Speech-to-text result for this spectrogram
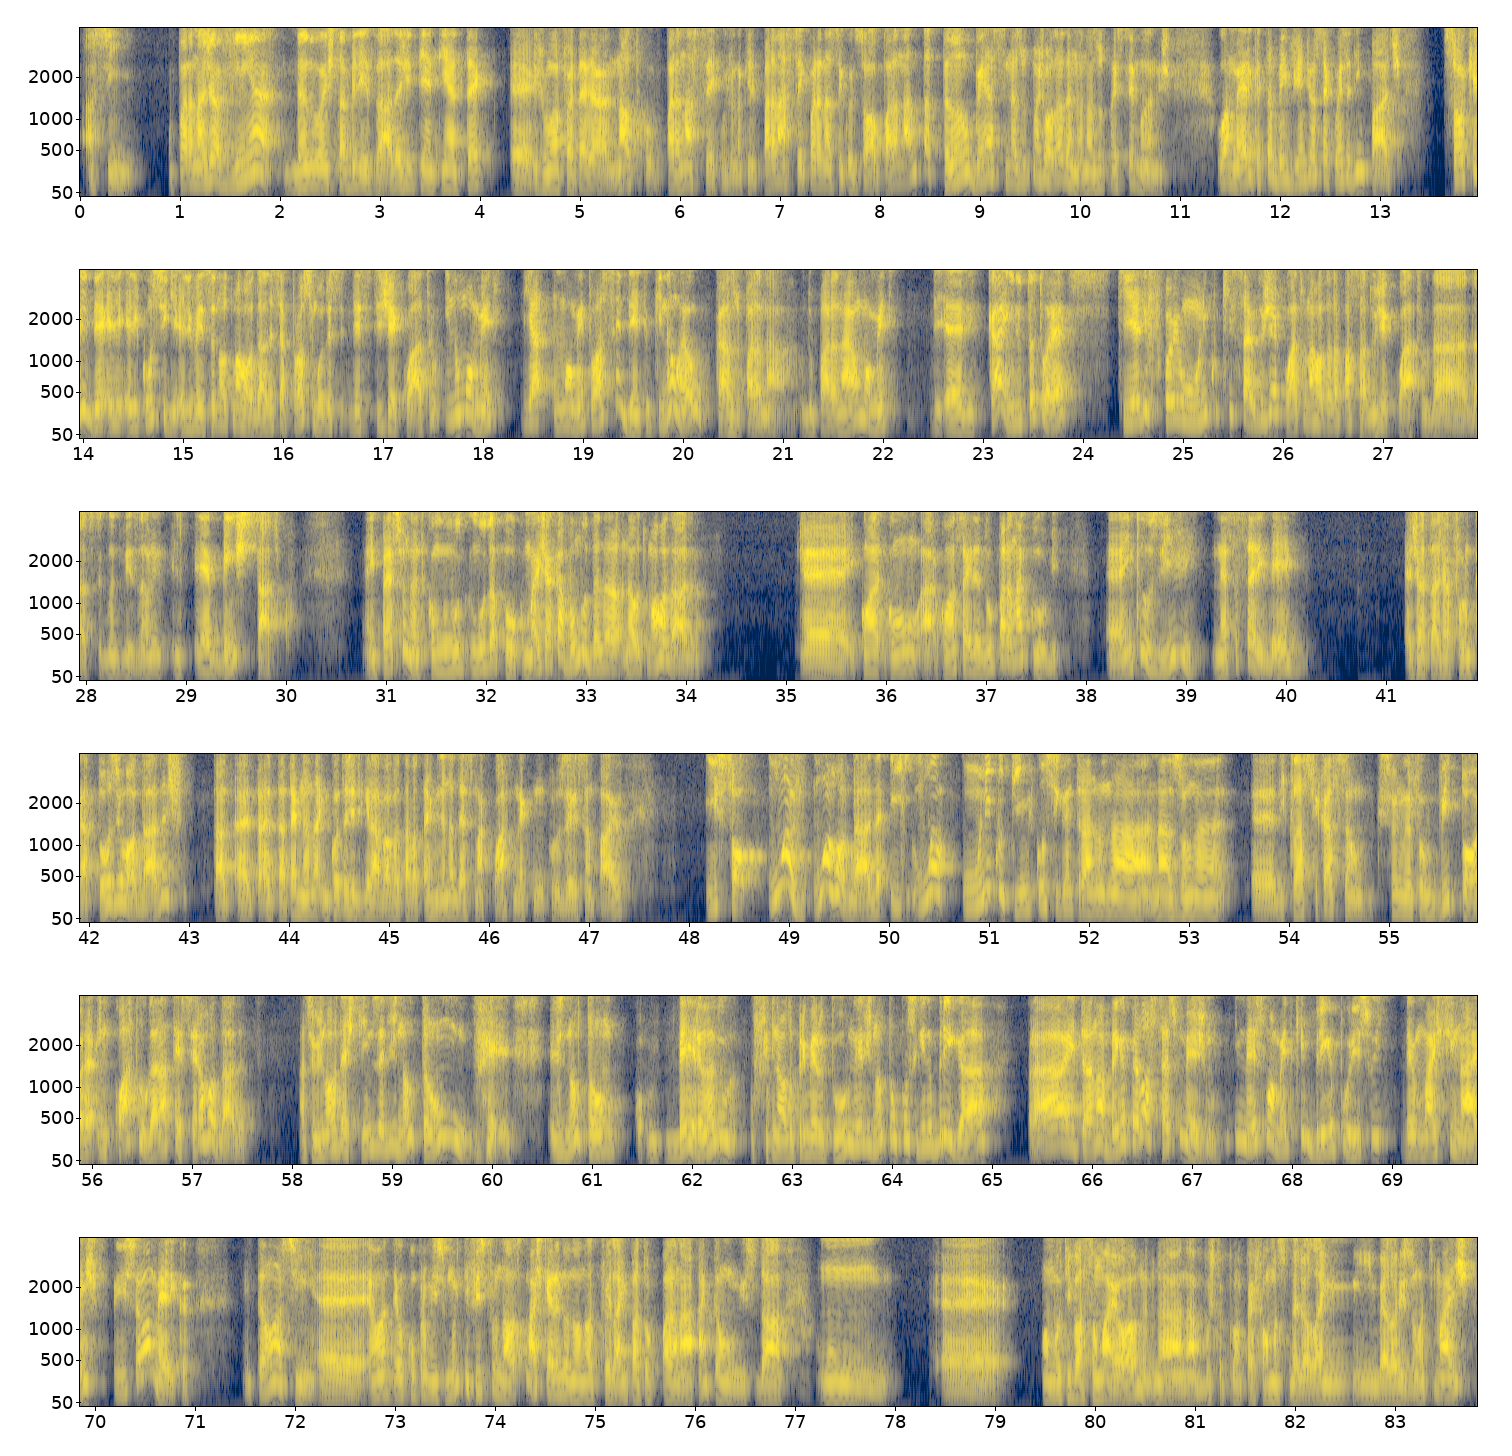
Assim, o Paraná já vinha dando uma estabilizada, a gente tinha, tinha até é, João foi até ah, Náutico, Paraná Seco, João aquele Paraná Seco, Paraná Seco. Eu disse, ó, o Paraná não tá tão bem assim nas últimas rodadas, não, nas últimas semanas o América também vinha de uma sequência de empate. Só que ele, ele, ele conseguiu, ele venceu na última rodada, se aproximou desse, desse G4 e no momento de um momento ascendente, o que não é o caso do Paraná. O do Paraná é um momento de, é, de caindo, tanto é que ele foi o único que saiu do G4 na rodada passada. O G4 da, da segunda divisão ele, ele é bem estático. É impressionante como muda pouco, mas já acabou mudando na última rodada. É, com, a, com, a, com a saída do Paraná Clube. É, inclusive, nessa Série B, já, tá, já foram 14 rodadas. Tá, é, tá, tá terminando, enquanto a gente gravava, estava terminando a 14, né, com o Cruzeiro e Sampaio. E só uma, uma rodada e uma, um único time conseguiu entrar no, na, na zona é, de classificação. Que, se não me engano, foi o Vitória em quarto lugar na terceira rodada. Assim, os nordestinos eles não estão eles não estão beirando o final do primeiro turno, eles não estão conseguindo brigar para entrar na briga pelo acesso mesmo. E nesse momento quem briga por isso e deu mais sinais, isso é o América. Então, assim, é, é, uma, é um compromisso muito difícil para o Náutico, mas querendo ou não, o Náutico foi lá empatou com o Paraná, então isso dá um, é, uma motivação maior na, na busca por uma performance melhor lá em, em Belo Horizonte, mas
